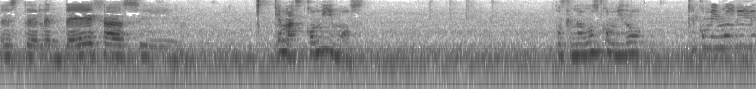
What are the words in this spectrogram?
este, lentejas y... ¿Qué más comimos? Porque no hemos comido... ¿Qué comimos, Lili?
